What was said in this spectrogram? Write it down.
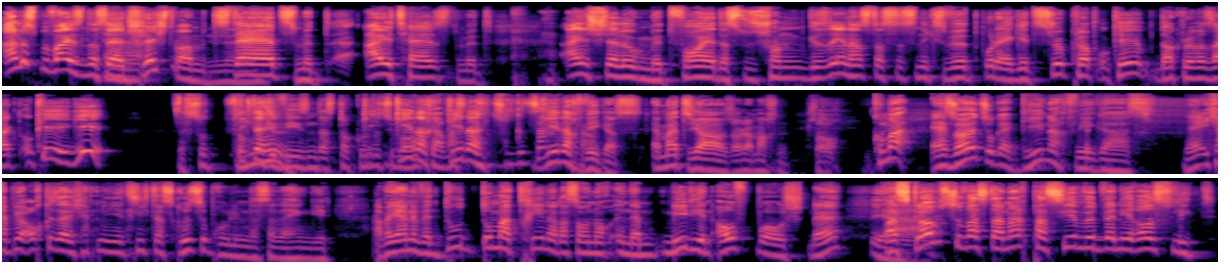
alles beweisen, dass er halt Ja. schlecht war. Mit Ja. Stats, mit äh, Eye-Test, mit Einstellungen, mit vorher, dass du schon gesehen hast, dass es nichts wird. Bruder, er geht Strip-Club, okay. Doc River sagt, okay, geh. Das ist so dumm gewesen, dass Doc Rivers Geh überhaupt nach, da geh was nach, dazu gesagt geh nach hat. Vegas. Er meinte, ja, soll er machen. So. Guck mal, er soll sogar gehen nach Vegas. Ne, ich habe ja auch gesagt, ich habe jetzt nicht das größte Problem, dass er dahin geht. Aber Janne, wenn du dummer Trainer das auch noch in den Medien aufbaust, ne? Ja. Was glaubst du, was danach passieren wird, wenn ihr rausfliegt?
